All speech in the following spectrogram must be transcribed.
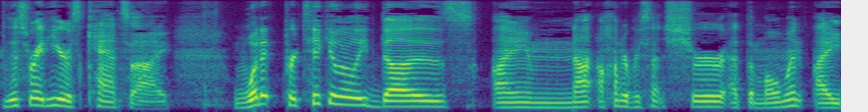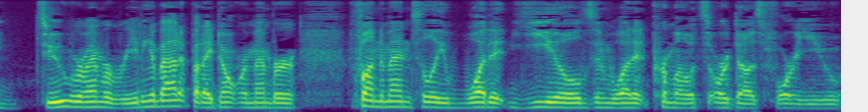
This right here is Cat's Eye. What it particularly does, I am not 100% sure at the moment. I do remember reading about it, but I don't remember fundamentally what it yields and what it promotes or does for you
